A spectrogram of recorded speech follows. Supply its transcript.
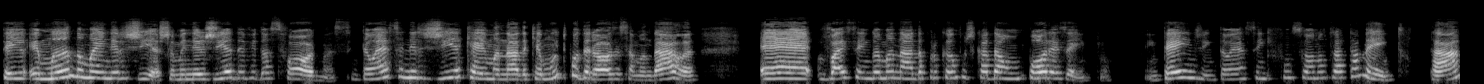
tem, emana uma energia, chama energia devido às formas. Então, essa energia que é emanada, que é muito poderosa, essa mandala, é, vai sendo emanada para o campo de cada um, por exemplo. Entende? Então, é assim que funciona o tratamento, tá?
